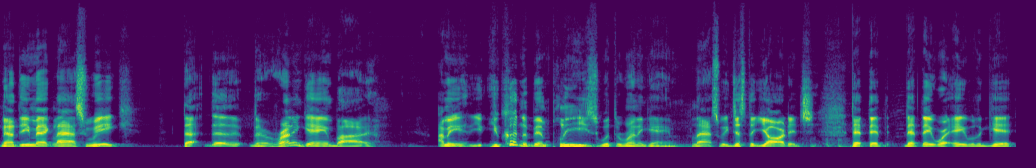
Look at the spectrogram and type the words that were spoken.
Now, D Mac, last week, that the the running game by I mean, you, you, couldn't have been pleased with the running game last week, just the yardage that, that that they were able to get.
